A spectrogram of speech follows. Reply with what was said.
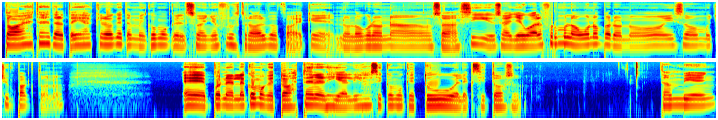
todas estas estrategias, creo que también como que el sueño frustrado del papá de que no logró nada, o sea, sí, o sea, llegó a la Fórmula 1, pero no hizo mucho impacto, ¿no? Eh, ponerle como que toda esta energía al hijo, así como que tú, el exitoso. También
